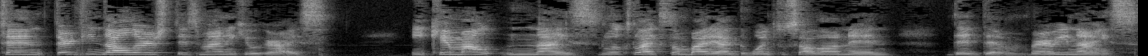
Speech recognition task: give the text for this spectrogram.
10 $13 this manicure, guys. It came out nice. Looks like somebody I went to salon and did them. Very nice.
